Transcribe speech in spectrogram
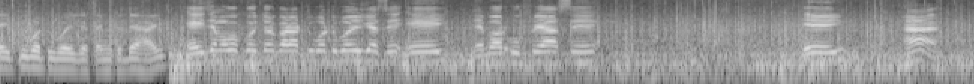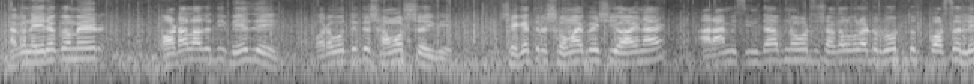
এই টুবো টুবো হয়ে গেছে, আমি তো দেখাই। এই যে মগো কৈতর করা টুবো টুবো হয়ে গেছে, এই, এবার উপরে আছে, এই হ্যাঁ এখন এই রকমের অডালা যদি ভেজে, পরবর্তীতে সমস্যা হইবে। সেক্ষেত্রে সময় বেশি হয় না, আর আমি চিন্তা ভাবনা করছি সকালবেলা একটু রোদ তো পড়ছলে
